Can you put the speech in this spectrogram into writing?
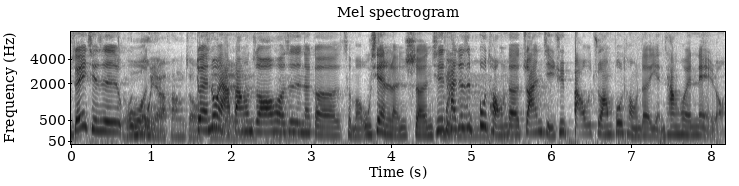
所以其实我诺亚方舟对诺亚方舟，或是那个什么无限人生，其实它就是不同的专辑去包装不同的演唱会内容。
